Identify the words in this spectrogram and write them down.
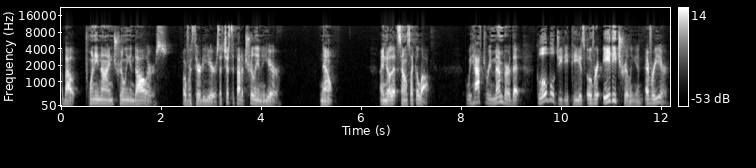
about $29 trillion over 30 years. That's just about a trillion a year. Now, I know that sounds like a lot, but we have to remember that global GDP is over 80 trillion every year.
